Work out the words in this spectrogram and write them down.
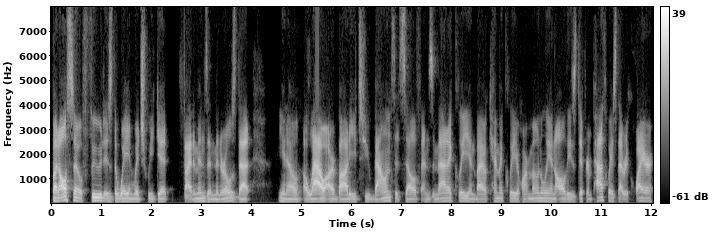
but also food is the way in which we get vitamins and minerals that you know allow our body to balance itself enzymatically and biochemically hormonally and all these different pathways that require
